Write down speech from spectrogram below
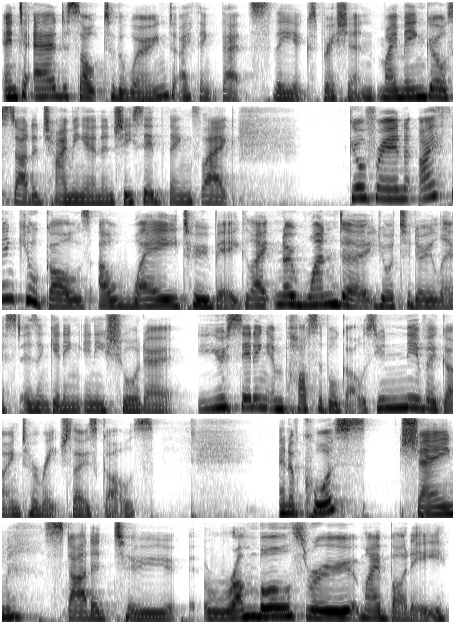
And to add salt to the wound, I think that's the expression. My mean girl started chiming in and she said things like, Girlfriend, I think your goals are way too big. Like, no wonder your to do list isn't getting any shorter. You're setting impossible goals. You're never going to reach those goals. And of course, shame started to rumble through my body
